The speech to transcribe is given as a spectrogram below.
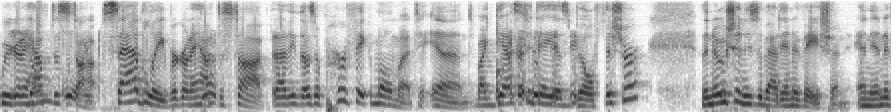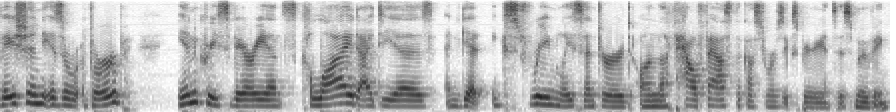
we're going to have to point, stop. Sadly, we're going to have yes. to stop. And I think that was a perfect moment to end. My guest okay. today is Bill Fischer. The notion is about innovation, and innovation is a verb increase variance, collide ideas, and get extremely centered on the, how fast the customer's experience is moving.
